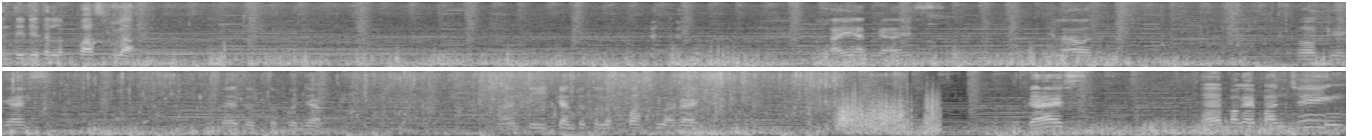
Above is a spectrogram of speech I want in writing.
Nanti dia terlepas pula. Layan guys di laut. Oke guys, saya tutup kejap. Nanti ikan tuh terlepas pula guys. Guys, saya pakai pancing,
